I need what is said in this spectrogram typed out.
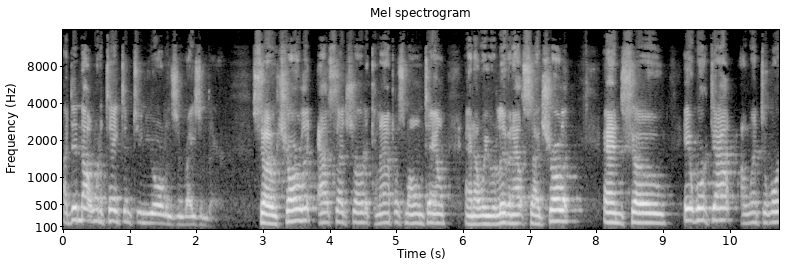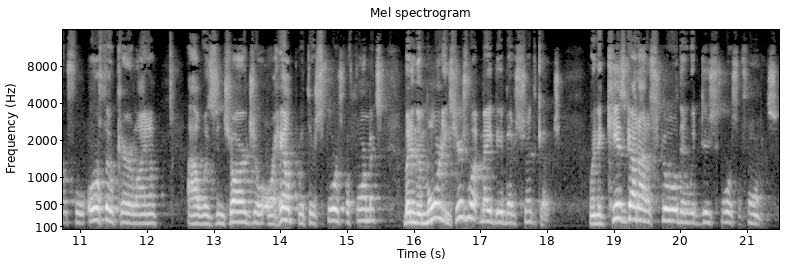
I did not want to take them to New Orleans and raise them there. So Charlotte, outside Charlotte, Kannapolis, my hometown, and uh, we were living outside Charlotte. And so it worked out. I went to work for Ortho Carolina. I was in charge or, or helped with their sports performance. But in the mornings, here's what made me a better strength coach. When the kids got out of school, then we'd do sports performance.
